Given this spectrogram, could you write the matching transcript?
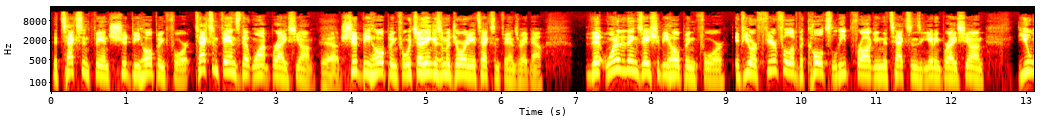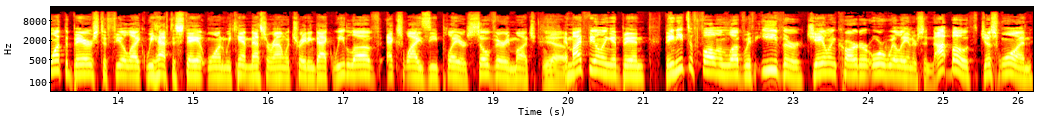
the Texan fans should be hoping for. Texan fans that want Bryce Young, Yeah. should be hoping for, which I think is a majority of Texan fans right now. That one of the things they should be hoping for, if you are fearful of the Colts leapfrogging the Texans and getting Bryce Young, You want the Bears to feel like we have to stay at one. We can't mess around with trading back. We love XYZ players so very much. Yeah. And my feeling had been they need to fall in love with either Jalen Carter or Will Anderson, not both, just one,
